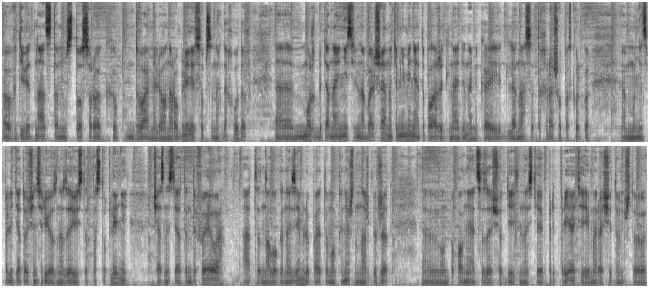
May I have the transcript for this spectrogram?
в 2019 142 миллиона рублей собственных доходов. Э, может быть, она и не сильно большая, но тем не менее это положительная динамика, и для нас это хорошо, поскольку э, муниципалитет очень серьезно зависит от поступлений, в частности от НДФЛ, от налога на землю, поэтому, конечно, наш бюджет он пополняется за счет деятельности предприятий, и мы рассчитываем, что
